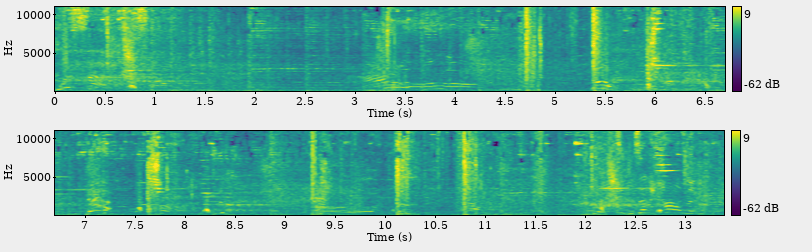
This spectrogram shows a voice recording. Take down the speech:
我死了，家人。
